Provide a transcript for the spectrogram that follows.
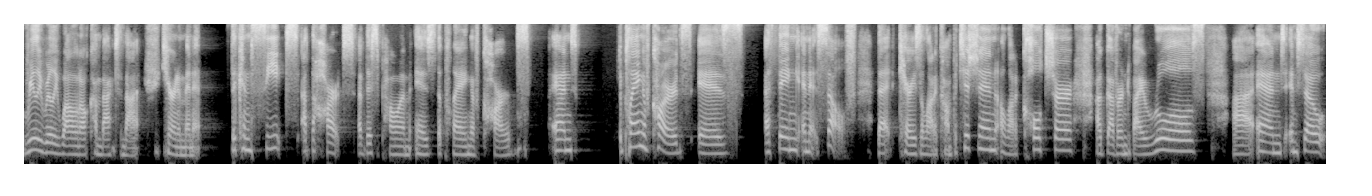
really, really well. And I'll come back to that here in a minute. The conceit at the heart of this poem is the playing of cards. And the playing of cards is a thing in itself that carries a lot of competition, a lot of culture, uh, governed by rules. Uh, and, and so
